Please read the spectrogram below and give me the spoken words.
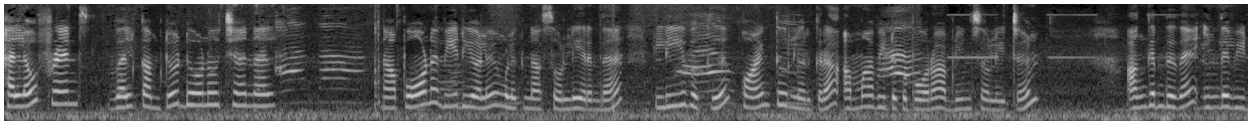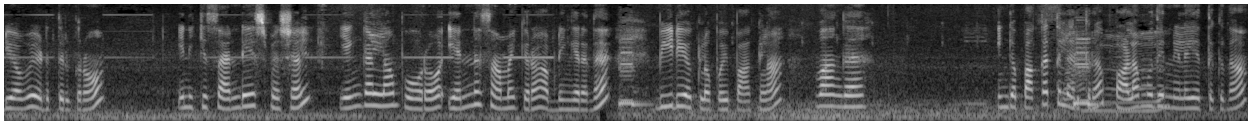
ஹலோ ஃப்ரெண்ட்ஸ் வெல்கம் டு டோனோ சேனல் நான் போன வீடியோவில் உங்களுக்கு நான் சொல்லியிருந்தேன் லீவுக்கு கோயம்புத்தூரில் இருக்கிற அம்மா வீட்டுக்கு போகிறோம் அப்படின்னு சொல்லிட்டு. அங்கேருந்து தான் இந்த வீடியோவும் எடுத்திருக்கிறோம். இன்றைக்கி சண்டே ஸ்பெஷல் எங்கெல்லாம் போகிறோம் என்ன சமைக்கிறோம் அப்படிங்கிறத வீடியோக்குள்ளே போய் பார்க்கலாம். வாங்க. இங்கே பக்கத்தில் இருக்கிற பழமுதிர் நிலையத்துக்கு தான்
